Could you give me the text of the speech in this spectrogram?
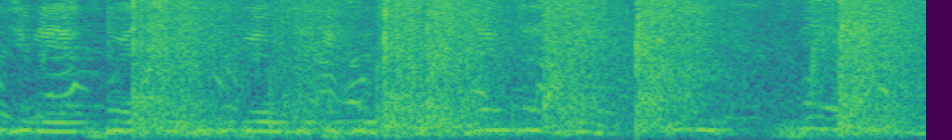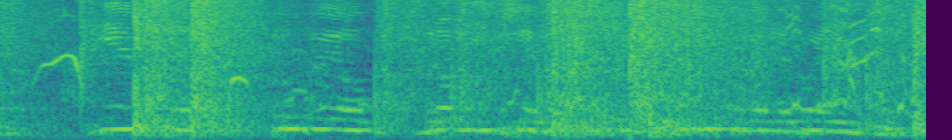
widzimy jak z pojazdu wysypują się piechurki, reserwy i swoje Niemcy próbują bronić się przeciw samochodowym pojazdom.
